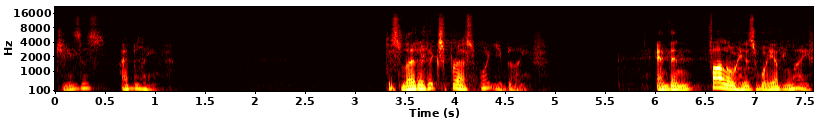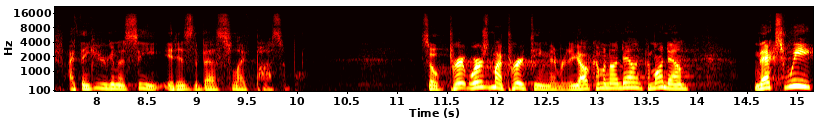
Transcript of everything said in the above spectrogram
Jesus, I believe. Just let it express what you believe. And then follow his way of life. I think you're going to see it is the best life possible. So, where's my prayer team members? Are y'all coming on down? Come on down. Next week,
